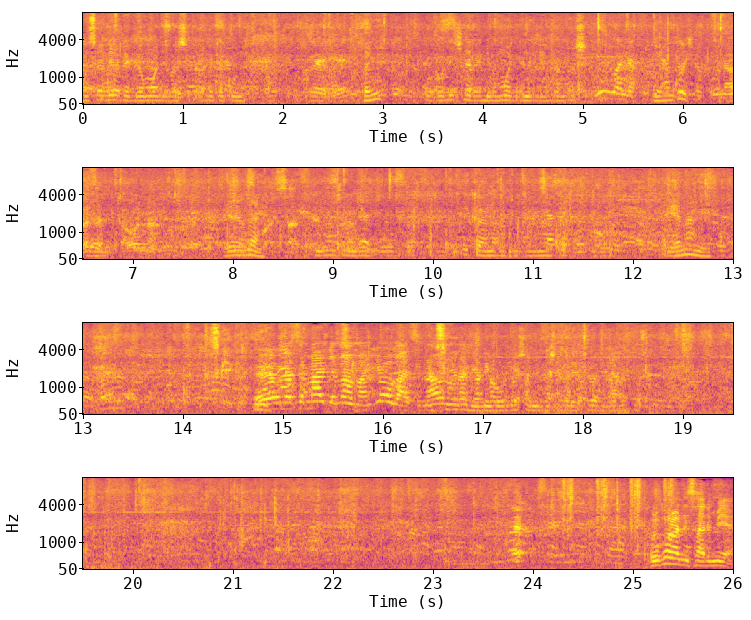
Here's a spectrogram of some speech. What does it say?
Nisaidia redio moja basi kalete kuni. Fanya? Urudishe redio moja nilidondosha. Niangusha. Naweza nikaona. Na. Ya nani? Eh, unasemaje mama? Njoo basi naona nilidondosha nimeshaletewa nilidondosha. Ulikuwa unanisalimia?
